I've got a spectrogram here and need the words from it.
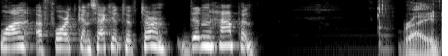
won a fourth consecutive term. Didn't happen. Right.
